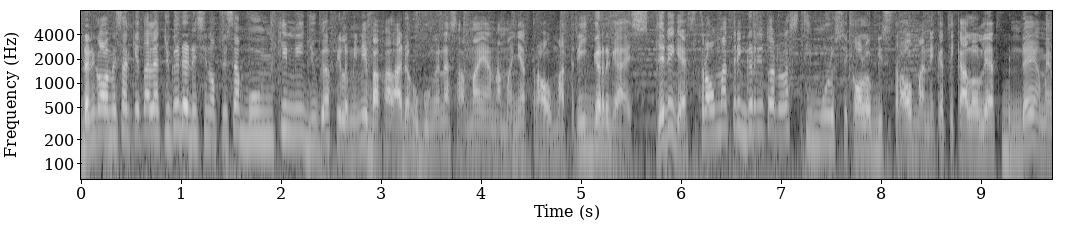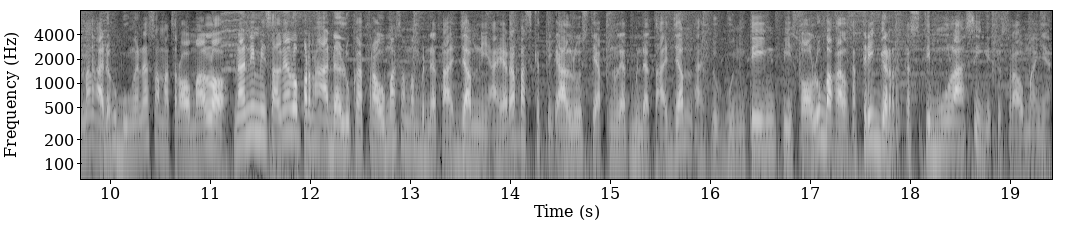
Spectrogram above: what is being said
Dan kalau misal kita lihat juga dari sinopsisnya mungkin nih juga film ini bakal ada hubungannya sama yang namanya trauma trigger guys. Jadi guys, trauma trigger itu adalah stimulus psikologis trauma nih ketika lo lihat benda yang memang ada hubungannya sama trauma lo. Nah ini misalnya lo pernah ada luka trauma sama benda tajam nih. Akhirnya pas ketika lo setiap ngeliat benda tajam, entah itu gunting, pisau, lo bakal ke trigger, ke stimulasi gitu traumanya.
